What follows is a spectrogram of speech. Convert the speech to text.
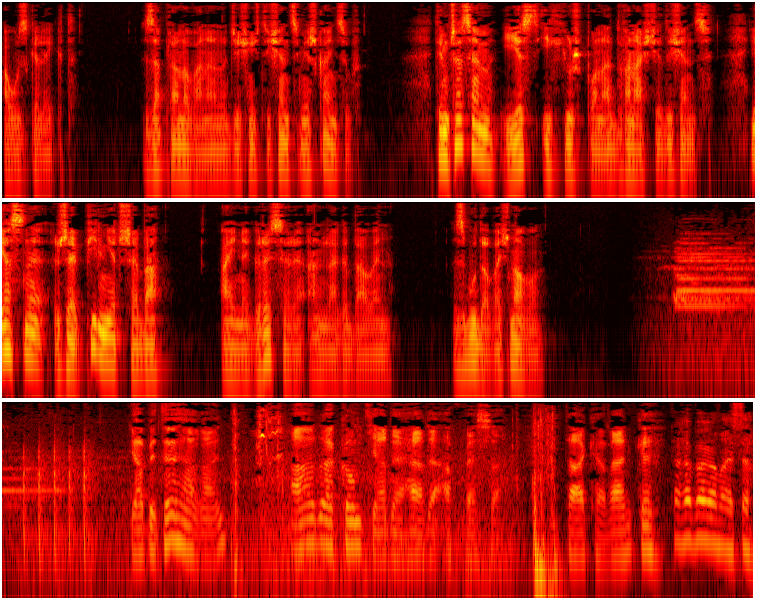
ausgelegt, zaplanowana na 10 tysięcy mieszkańców. Tymczasem jest ich już ponad 12 tysięcy. Jasne, że pilnie trzeba eine größere Anlage bauen, zbudować nową. Ja, bitte herein. Ah, da kommt ja der Herr der Abwässer. Tag, Herr Weinke. Tag, Herr Bürgermeister.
